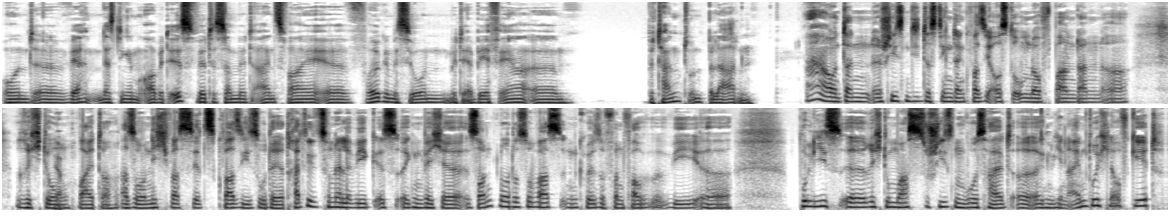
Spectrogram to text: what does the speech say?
Und äh, während das Ding im Orbit ist, wird es dann mit ein, zwei äh, Folgemissionen mit der BFR äh, betankt und beladen. Ah, und dann äh, schießen die das Ding dann quasi aus der Umlaufbahn dann äh, Richtung ja. weiter. Also nicht, was jetzt quasi so der traditionelle Weg ist, irgendwelche Sonden oder sowas in Größe von VW äh, Bullies äh, Richtung Mars zu schießen, wo es halt äh, irgendwie in einem Durchlauf geht,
